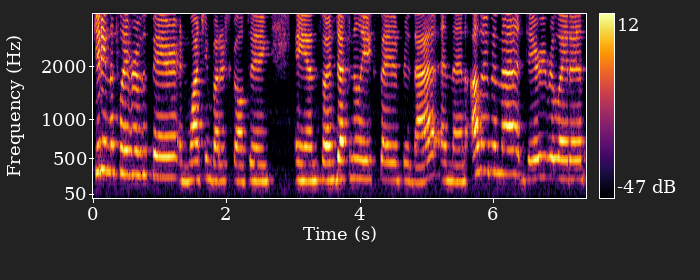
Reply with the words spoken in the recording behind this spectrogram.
getting the flavor of the fair and watching butter sculpting. And so I'm definitely excited for that. And then other than that, dairy related,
